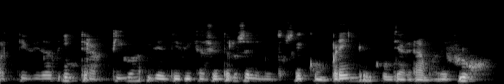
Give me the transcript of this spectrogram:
Actividad interactiva, identificación de los elementos que comprenden un diagrama de flujo.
